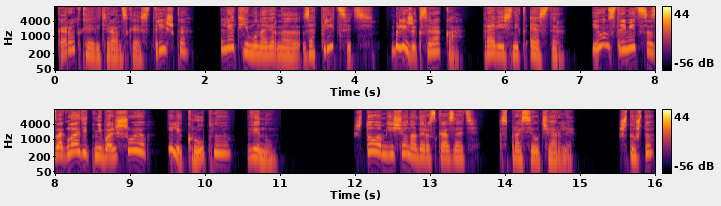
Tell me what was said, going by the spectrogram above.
короткая ветеранская стрижка. Лет ему, наверное, за тридцать, ближе к сорока. Ровесник Эстер. И он стремится загладить небольшую или крупную вину. «Что вам еще надо рассказать?» — спросил Чарли. «Что-что?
